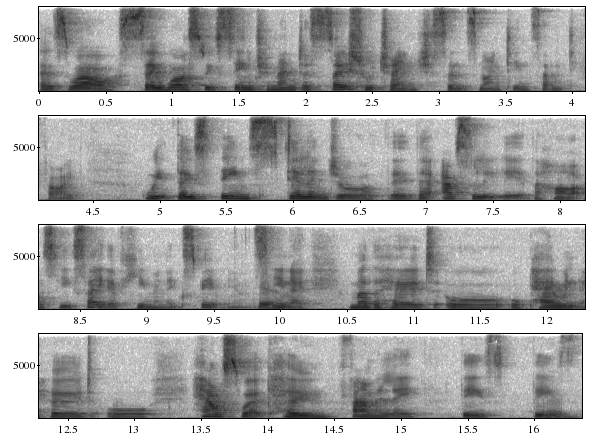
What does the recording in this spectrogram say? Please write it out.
as well. So whilst we've seen tremendous social change since 1975, we, those themes still endure. They're, they're absolutely at the heart, as you say, of human experience. Yeah. You know, motherhood or, or parenthood or housework, home, family. These these.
